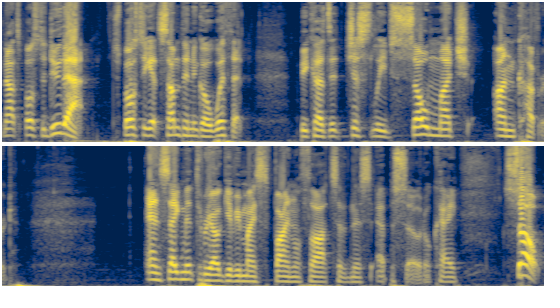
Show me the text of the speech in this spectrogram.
not supposed to do that. You're supposed to get something to go with it. Because it just leaves so much uncovered. And segment three, I'll give you my final thoughts of this episode, okay? So,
